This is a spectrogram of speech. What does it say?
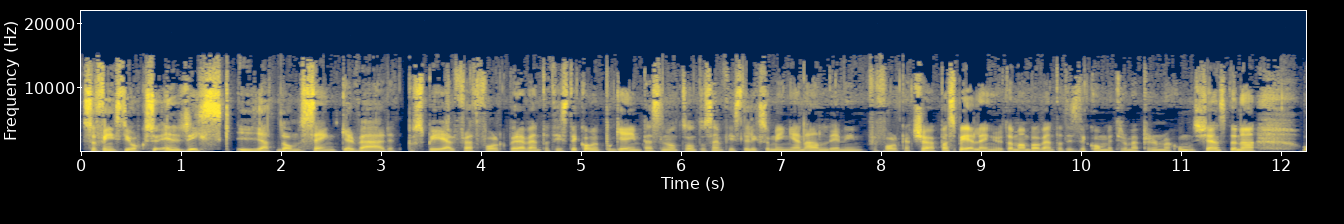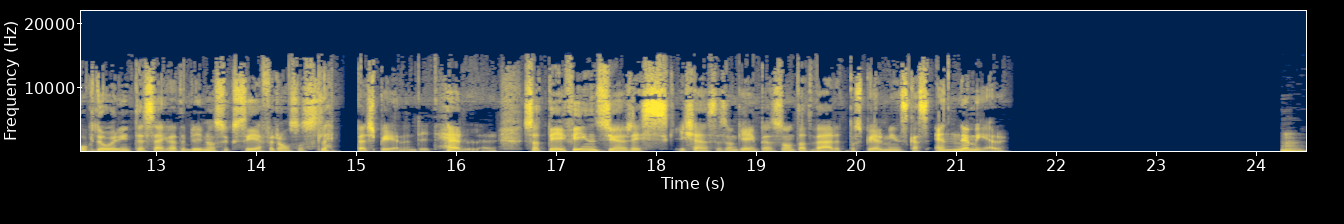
så finns det ju också en risk i att de sänker värdet på spel för att folk börjar vänta tills det kommer på Game Pass eller något sånt och sen finns det liksom ingen anledning för folk att köpa spel längre utan man bara väntar tills det kommer till de här prenumerationstjänsterna och då är det inte säkert att det blir någon succé för de som släpper spelen dit heller. Så att det finns ju en risk i tjänster som Game Pass och sånt att värdet på spel minskas ännu mer Mm.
